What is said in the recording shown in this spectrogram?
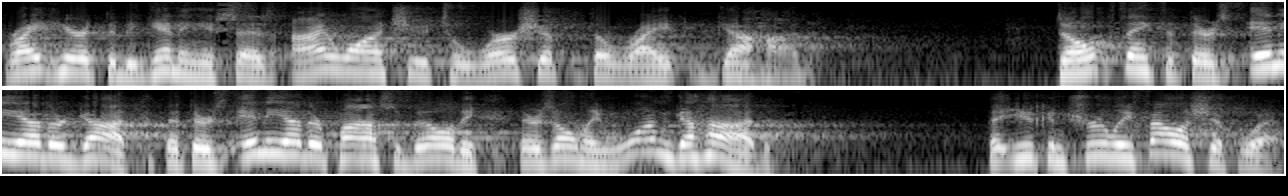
right here at the beginning, he says, I want you to worship the right God. Don't think that there's any other God, that there's any other possibility. There's only one God that you can truly fellowship with.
